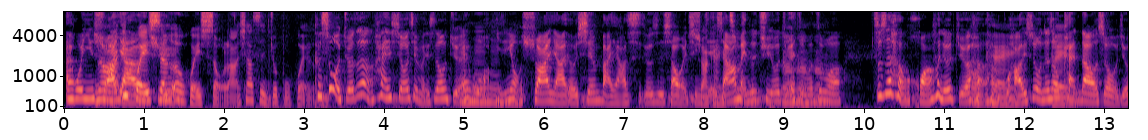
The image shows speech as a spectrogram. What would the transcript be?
哎，我已经刷牙了一回生二回熟啦，下次你就不会了。可是我觉得很害羞，而且每次都觉得，哎、我已经有刷牙，有先把牙齿就是稍微清洁然后每次去都觉得，哎、怎么这么。就是很黄，你就觉得很很不好意思。我那时候看到的时候，我就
